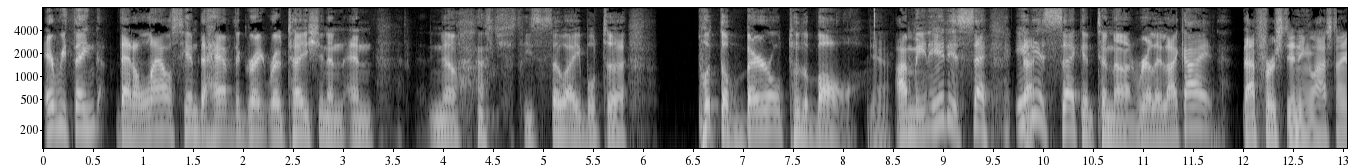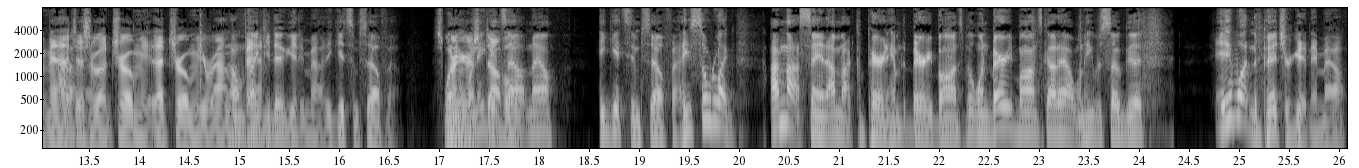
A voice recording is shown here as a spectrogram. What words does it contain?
everything that allows him to have the great rotation and, and you know, he's so able to put the barrel to the ball. Yeah. I mean, it is se- it that, is second to none, really. Like I that first inning last night, man, that uh, just know. about drove me. That drove me around. I don't think you do get him out. He gets himself out. Springer's when, when he double. gets out now, he gets himself out. He's sort of like I'm not saying I'm not comparing him to Barry Bonds, but when Barry Bonds got out when he was so good, it wasn't the pitcher getting him out.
